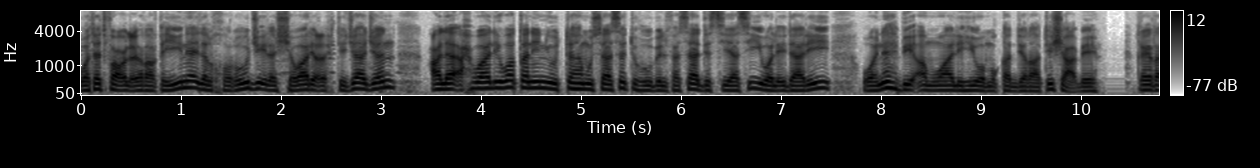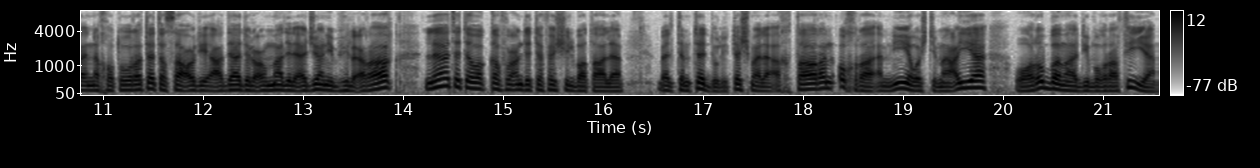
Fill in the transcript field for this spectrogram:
وتدفع العراقيين إلى الخروج إلى الشوارع احتجاجا على أحوال وطن يتهم ساسته بالفساد السياسي والإداري ونهب أمواله ومقدرات شعبه. غير أن خطورة تصاعد أعداد العمال الأجانب في العراق لا تتوقف عند تفشي البطالة بل تمتد لتشمل أخطارا أخرى أمنية واجتماعية وربما ديمغرافية.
